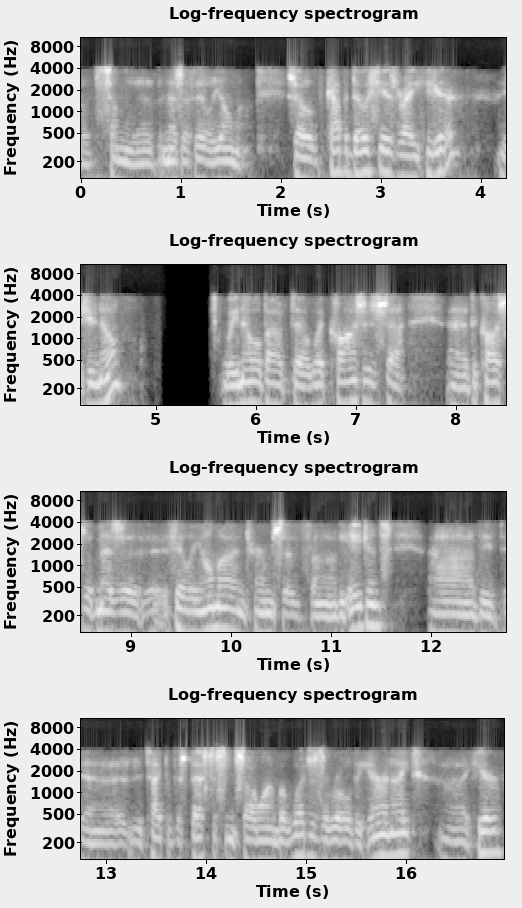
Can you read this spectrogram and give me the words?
of some of the, the, mesothelioma. So Cappadocia is right here, as you know. We know about uh, what causes uh, uh, the causes of mesothelioma in terms of uh, the agents, the, the type of asbestos, and so on. But what is the role of the erionite here?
